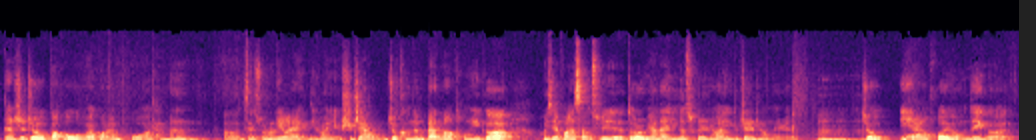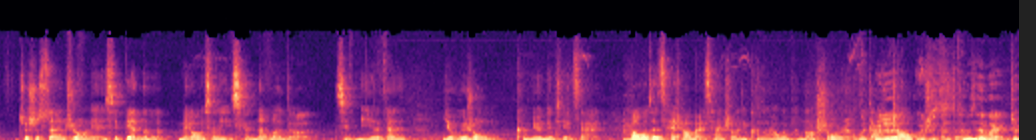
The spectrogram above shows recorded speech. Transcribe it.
但是就包括我外公外婆他们，呃，在苏州另外一个地方也是这样，就可能搬到同一个回迁房小区里的，都是原来一个村上一个镇上的人，嗯嗯。就依然会有那个，就是虽然这种联系变得没有像以前那么的紧密了，但有一种 community 在，包括在菜场买菜的时候，你可能还会碰到熟人，会打招呼什么的。他们现在关系就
